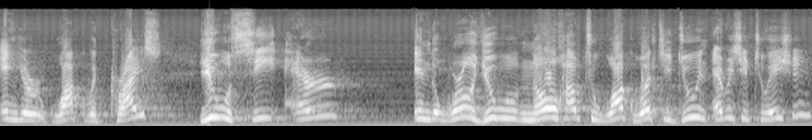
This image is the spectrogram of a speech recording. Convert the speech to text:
in your walk with Christ. You will see error in the world, you will know how to walk, what to do in every situation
